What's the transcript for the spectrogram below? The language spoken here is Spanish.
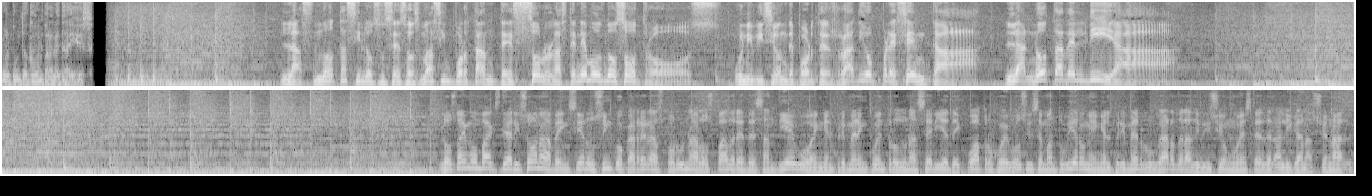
boostmobile.com para detalles. Las notas y los sucesos más importantes solo las tenemos nosotros. Univisión Deportes Radio presenta la nota del día. Los Diamondbacks de Arizona vencieron cinco carreras por una a los padres de San Diego en el primer encuentro de una serie de cuatro juegos y se mantuvieron en el primer lugar de la división oeste de la Liga Nacional.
